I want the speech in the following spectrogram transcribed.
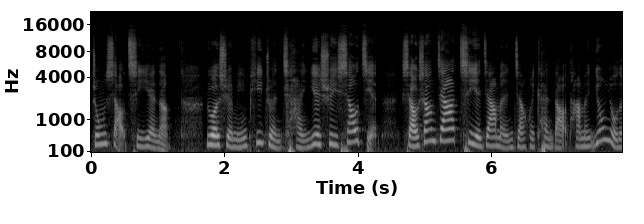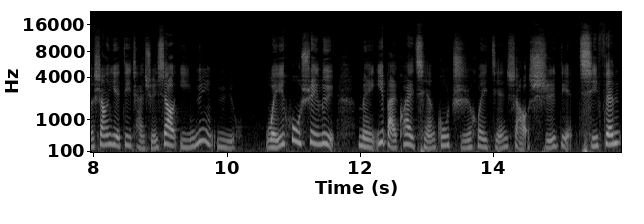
中小企业呢？若选民批准产业税削减，小商家、企业家们将会看到他们拥有的商业地产、学校营运与。维护税率每一百块钱估值会减少十点七分，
